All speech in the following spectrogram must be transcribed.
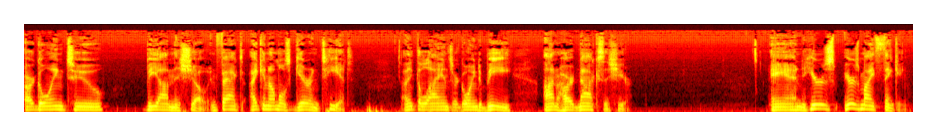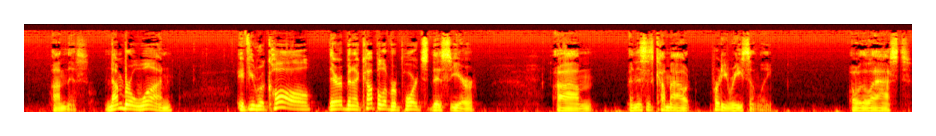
are going to be on this show. In fact, I can almost guarantee it. I think the Lions are going to be on Hard Knocks this year. And here's here's my thinking on this. Number one, if you recall, there have been a couple of reports this year, um, and this has come out pretty recently, over the last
